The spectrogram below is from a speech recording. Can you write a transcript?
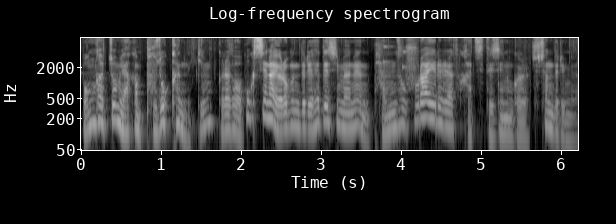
뭔가 좀 약간 부족한 느낌? 그래서 혹시나 여러분들이 해 드시면은 반숙 후라이를 해서 같이 드시는 걸 추천드립니다.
